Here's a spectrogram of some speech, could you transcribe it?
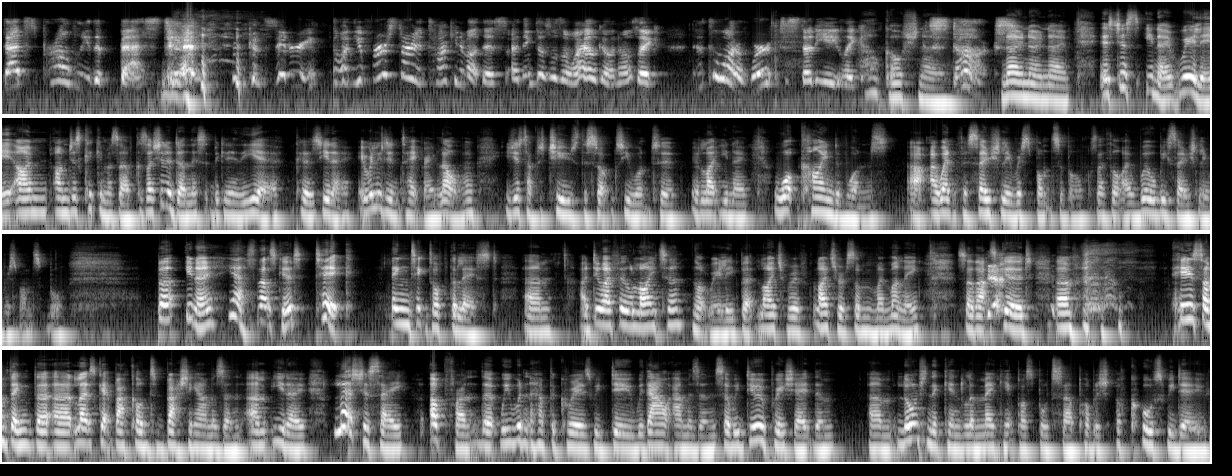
That's probably the best. Yeah. Considering when you first started talking about this, I think this was a while ago, and I was like, that's a lot of work to study like Oh gosh, no. stocks. No, no, no. It's just you know, really, I'm I'm just kicking myself because I should have done this at the beginning of the year because you know it really didn't take very long. You just have to choose the stocks you want to like. You know what kind of ones. Uh, I went for socially responsible because I thought I will be socially responsible. But you know, yeah, so that's good. Tick thing ticked off the list. Um, I do. I feel lighter, not really, but lighter of lighter of some of my money, so that's Yeah. good. Um, here's something that uh, let's get back onto bashing Amazon. Um, you know, let's just say upfront that we wouldn't have the careers we do without Amazon. So we do appreciate them um, launching the Kindle and making it possible to self-publish. Of course we do,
